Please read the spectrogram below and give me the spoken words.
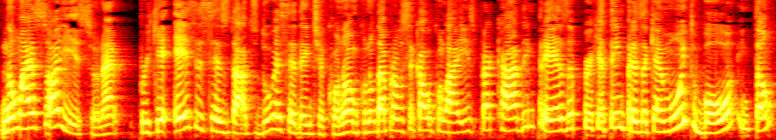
Não é só isso, né? Porque esses resultados do excedente econômico não dá para você calcular isso para cada empresa, porque tem empresa que é muito boa, então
